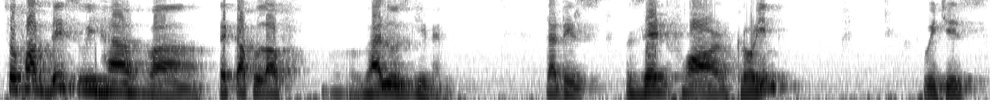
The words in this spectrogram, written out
So for this we have uh, a couple of values given that is Z for chlorine which is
